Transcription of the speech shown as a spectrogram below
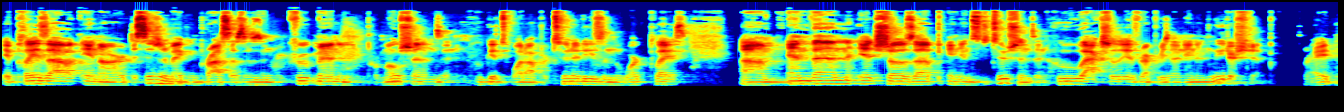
It plays out in our decision making processes and recruitment and promotions and who gets what opportunities in the workplace. Um, and then it shows up in institutions and who actually is representing in leadership right?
